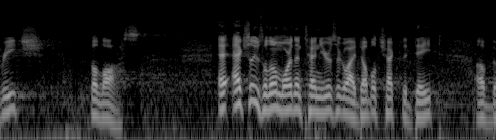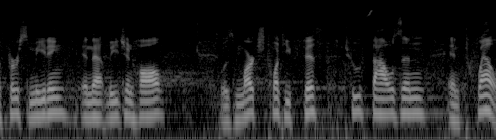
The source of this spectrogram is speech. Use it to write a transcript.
reach the lost. Actually, it was a little more than 10 years ago. I double checked the date of the first meeting in that Legion Hall. It was March 25th, 2012.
